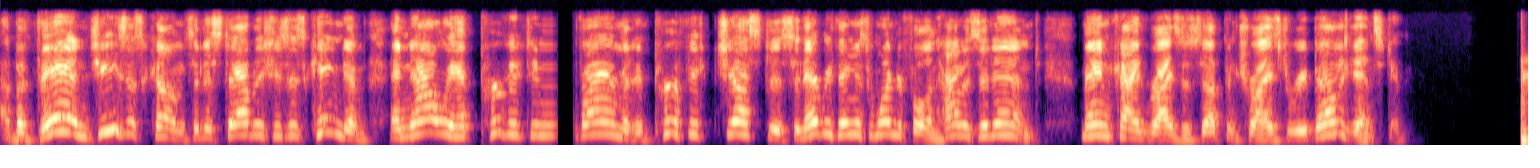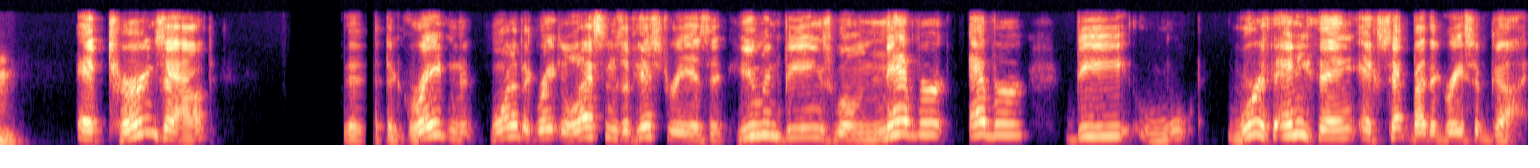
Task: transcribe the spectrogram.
Uh, But then Jesus comes and establishes his kingdom, and now we have perfect environment and perfect justice, and everything is wonderful. And how does it end? Mankind rises up and tries to rebel against him. It turns out that the great one of the great lessons of history is that human beings will never ever be w- worth anything except by the grace of God.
